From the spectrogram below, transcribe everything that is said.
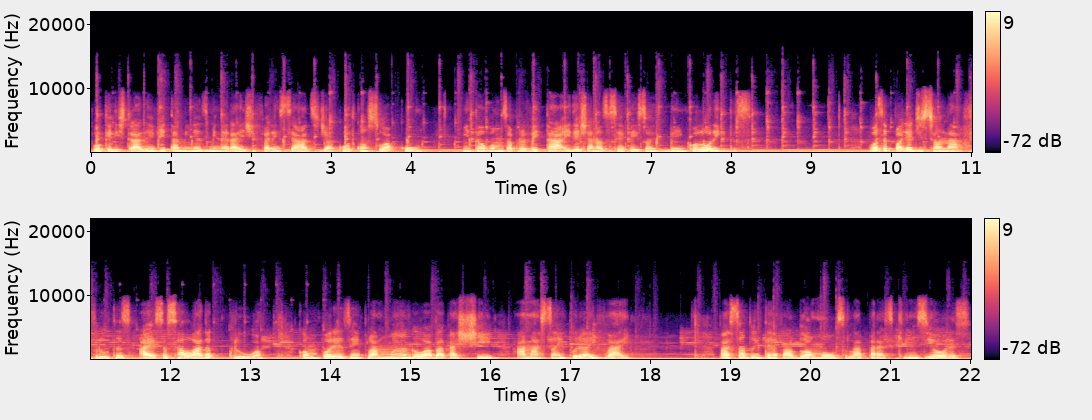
porque eles trazem vitaminas e minerais diferenciados de acordo com sua cor. Então vamos aproveitar e deixar nossas refeições bem coloridas. Você pode adicionar frutas a essa salada crua, como por exemplo a manga, o abacaxi, a maçã e por aí vai. Passando o intervalo do almoço lá para as 15 horas,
